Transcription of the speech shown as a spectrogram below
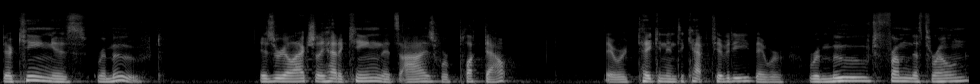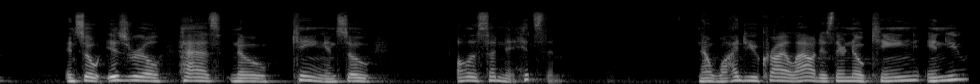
Their king is removed. Israel actually had a king that's eyes were plucked out. They were taken into captivity. They were removed from the throne. And so Israel has no king. And so all of a sudden it hits them. Now, why do you cry aloud? Is there no king in you?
